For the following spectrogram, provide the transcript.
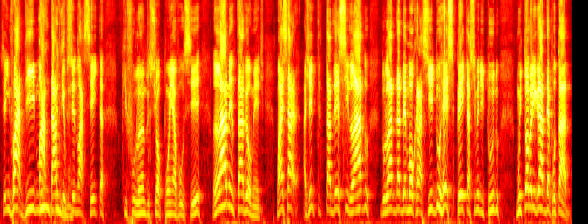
Você invadir, matar porque você não aceita que fulano se opõe a você, lamentavelmente. Mas a, a gente está desse lado, do lado da democracia e do respeito acima de tudo. Muito obrigado, deputado.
